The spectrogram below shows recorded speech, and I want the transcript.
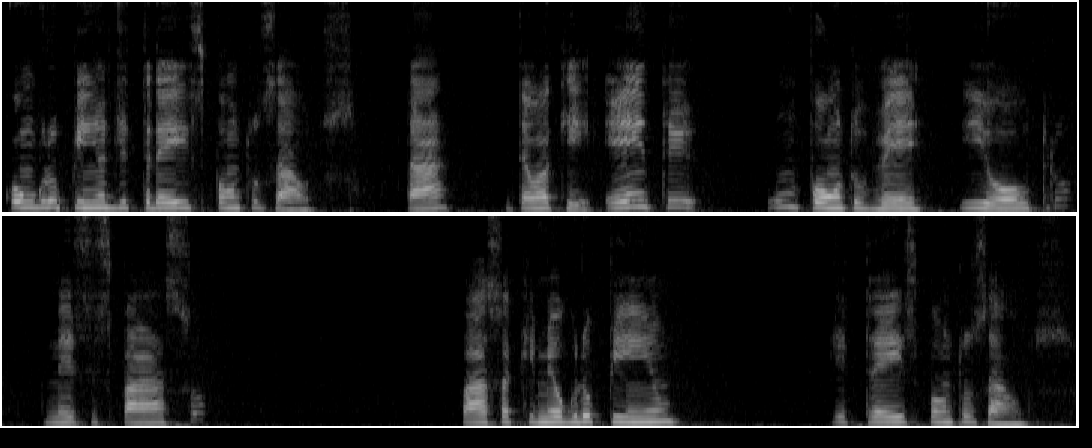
com um grupinho de três pontos altos, tá? Então aqui entre um ponto V e outro nesse espaço, faço aqui meu grupinho de três pontos altos.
